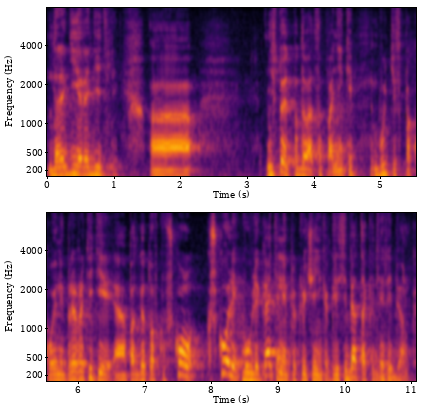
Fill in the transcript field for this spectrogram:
Дорогие родители, а, не стоит поддаваться панике, будьте спокойны, превратите а, подготовку в школу, к школе в увлекательное приключение как для себя, так и для ребенка.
